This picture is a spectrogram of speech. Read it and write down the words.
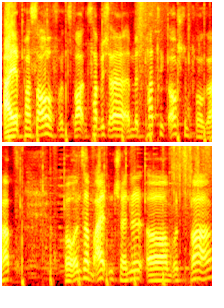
Ah ja, pass auf, und zwar, das habe ich äh, mit Patrick auch schon vorgehabt. Bei unserem alten Channel, ähm, und zwar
